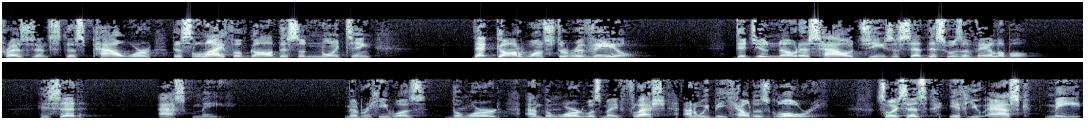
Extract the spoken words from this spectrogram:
presence, this power, this life of God, this anointing that God wants to reveal. Did you notice how Jesus said this was available? He said, Ask me. Remember, He was the Word, and the Word was made flesh, and we beheld His glory. So He says, If you ask me,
